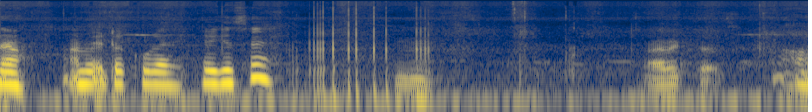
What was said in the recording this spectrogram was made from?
না আমি এটা কুড়াই। হয়ে গেছে? আরেকটা ও।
